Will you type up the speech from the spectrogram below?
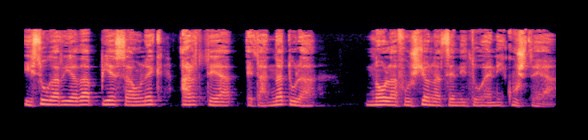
izugarria da pieza honek artea eta natura nola fusionatzen dituen ikustea.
